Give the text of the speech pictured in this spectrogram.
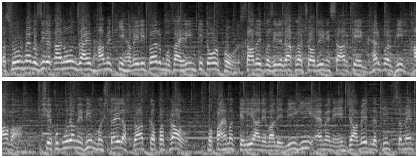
कसूर में वज़ीर कानून जाहिद हामिद की हवेली पर मुजाहरीन की तोड़ फोड़ सबक वज़ीर दाखिला चौधरी निसार के घर पर भी धावा। शेखपुरा में भी मुश्तिल अफराद का पथराव। मुफाहमत के लिए आने वाले लीगी M N A Javed Latif समेत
